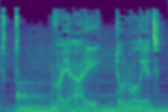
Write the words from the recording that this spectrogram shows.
vai arī to noliedz.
